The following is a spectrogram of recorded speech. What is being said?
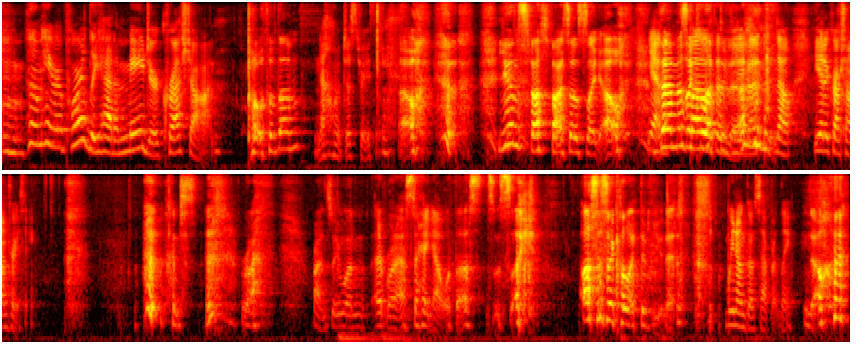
whom he reportedly had a major crush on. Both of them. No, just Tracy. Oh. you didn't specify, so it's like, oh, Yeah, them as a collective of them. unit. no, he had a crush on Tracy. just Ryan, reminds me when everyone has to hang out with us. It's just like us as a collective unit. We don't go separately. No.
